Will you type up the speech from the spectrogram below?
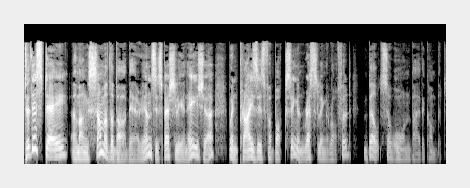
To this day, among some of the barbarians, especially in Asia, when prizes for boxing and wrestling are offered, belts are worn by the combatants.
